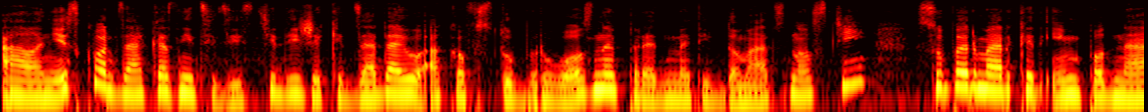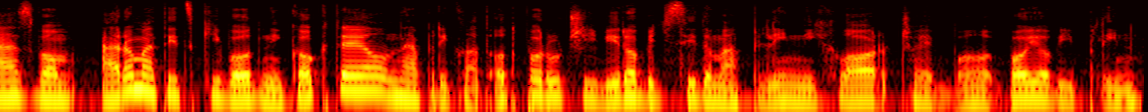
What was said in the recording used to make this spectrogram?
ale neskôr zákazníci zistili, že keď zadajú ako vstup rôzne predmety v domácnosti, supermarket im pod názvom aromatický vodný koktejl napríklad odporúči vyrobiť si doma plynný chlór, čo je bo- bojový plyn.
